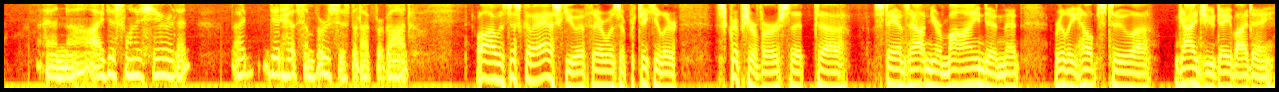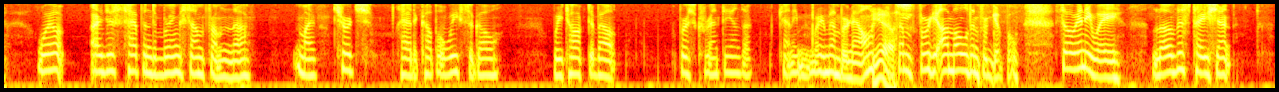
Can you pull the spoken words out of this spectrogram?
And uh, I just want to share that I did have some verses, but I forgot. Well, I was just going to ask you if there was a particular scripture verse that uh, stands out in your mind and that really helps to uh, guide you day by day. Well, I just happened to bring some from the my church had a couple of weeks ago. We talked about First Corinthians. I can't even remember now. Yes. I'm, forget, I'm old and forgetful. So anyway, love is patient,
